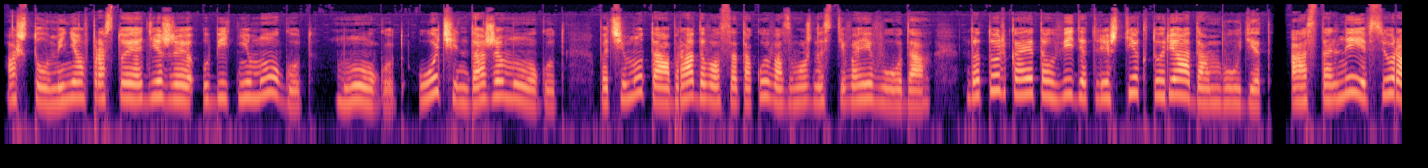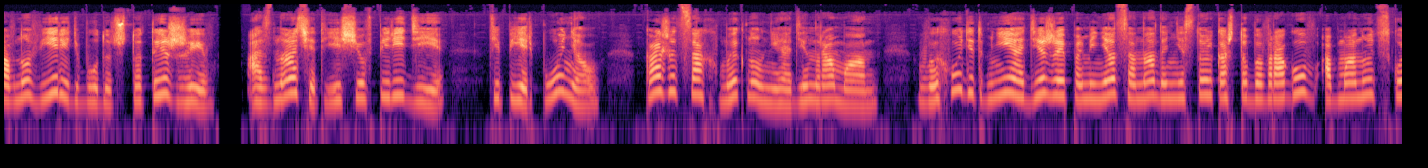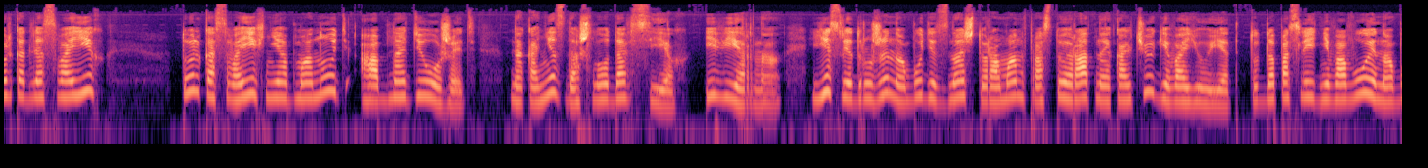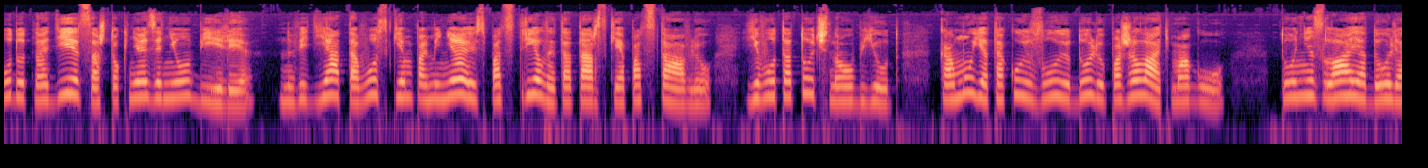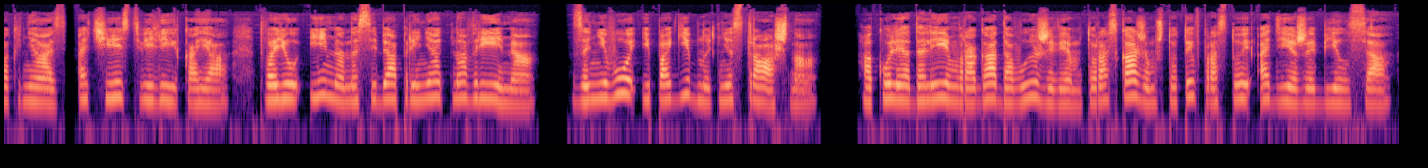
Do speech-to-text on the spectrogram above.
А что, меня в простой одежде убить не могут? Могут, очень даже могут. Почему-то обрадовался такой возможности воевода. Да только это увидят лишь те, кто рядом будет, а остальные все равно верить будут, что ты жив, а значит, еще впереди. Теперь понял? Кажется, хмыкнул не один роман. Выходит, мне одеждой поменяться надо не столько, чтобы врагов обмануть, сколько для своих? Только своих не обмануть, а обнадежить. Наконец дошло до всех. И верно, если дружина будет знать, что Роман в простой ратной кольчуге воюет, то до последнего воина будут надеяться, что князя не убили. Но ведь я того, с кем поменяюсь, под стрелы татарские подставлю. Его-то точно убьют. Кому я такую злую долю пожелать могу? То не злая доля, князь, а честь великая. Твое имя на себя принять на время. За него и погибнуть не страшно. А коли одолеем врага да выживем, то расскажем, что ты в простой одежде бился.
